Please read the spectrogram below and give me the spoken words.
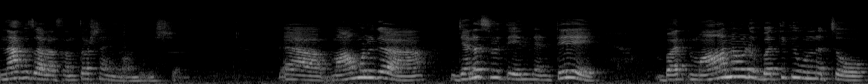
నాకు చాలా సంతోషంగా ఉంది విషయం. మామూలుగా జనశ్రుతి ఏంటంటే బ మానవుడు బతికి ఉన్నచో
